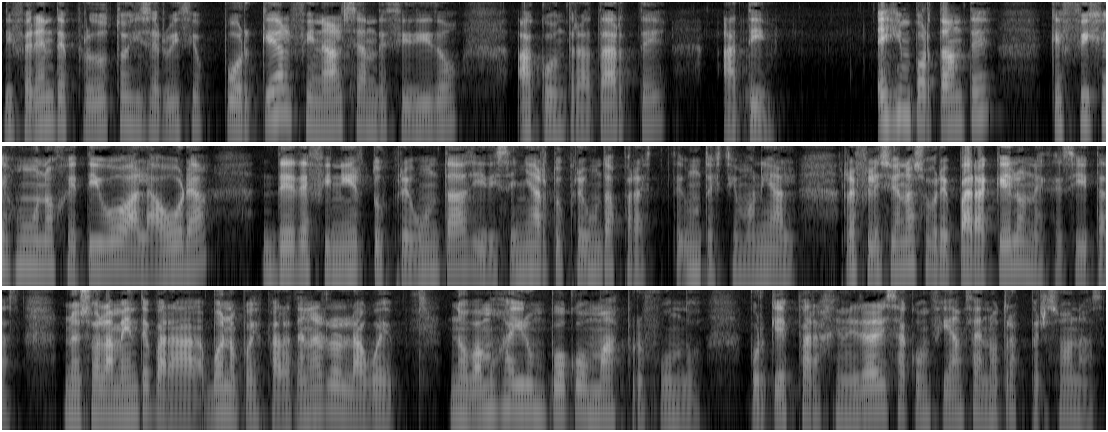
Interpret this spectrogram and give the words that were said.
diferentes productos y servicios, ¿por qué al final se han decidido a contratarte a ti? Es importante que fijes un objetivo a la hora de definir tus preguntas y diseñar tus preguntas para este, un testimonial. Reflexiona sobre para qué lo necesitas. No es solamente para, bueno, pues para tenerlo en la web. Nos vamos a ir un poco más profundo, porque es para generar esa confianza en otras personas,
